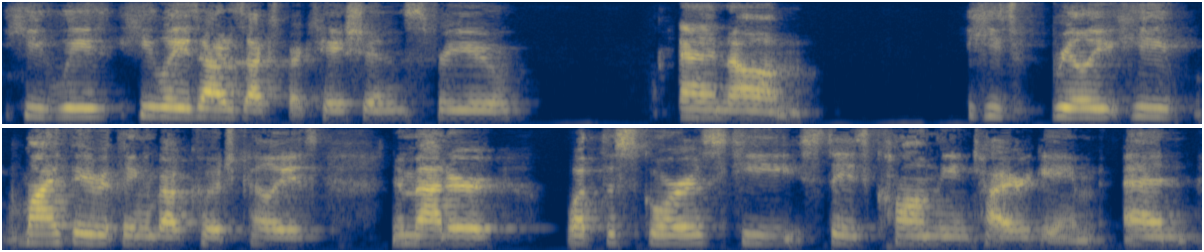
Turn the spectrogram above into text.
he lays he lays out his expectations for you, and um, he's really he. My favorite thing about Coach Kelly is no matter what the score is, he stays calm the entire game. And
